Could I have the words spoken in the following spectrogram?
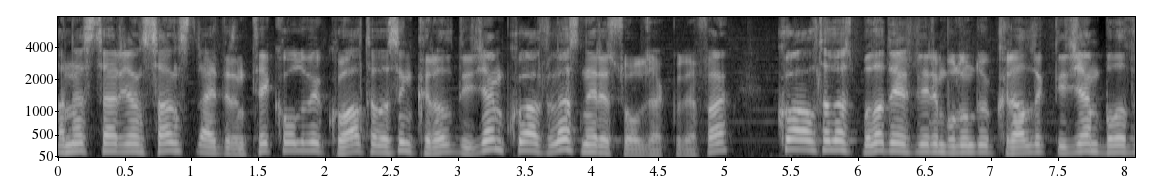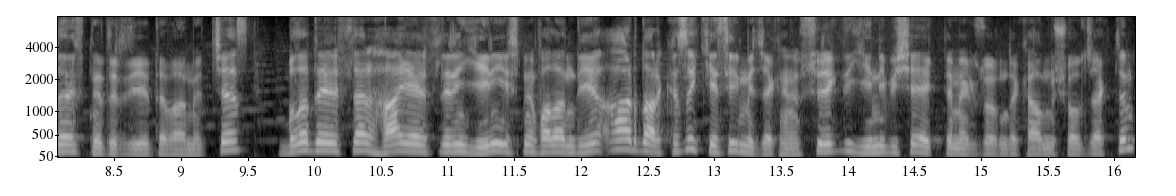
Anastaryan Sunstrider'ın tek oğlu ve Kualtalas'ın kralı diyeceğim. Kualtalas neresi olacak bu defa? Kualtalas Blood Elf'lerin bulunduğu krallık diyeceğim Blood Elf nedir diye devam edeceğiz. Blood Elf'ler High Elf'lerin yeni ismi falan diye ardı arkası kesilmeyecek. Hani sürekli yeni bir şey eklemek zorunda kalmış olacaktım.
